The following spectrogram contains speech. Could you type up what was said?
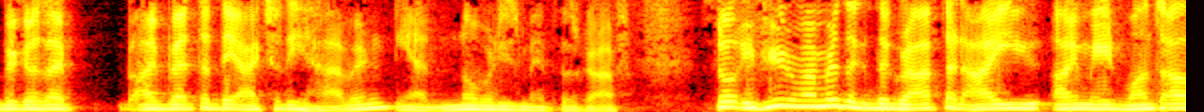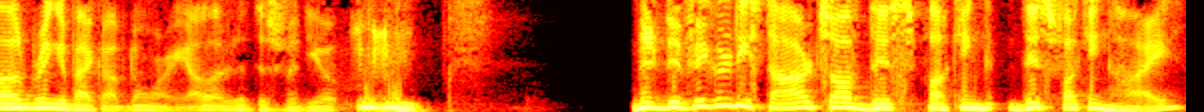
because I I bet that they actually haven't. Yeah, nobody's made this graph. So if you remember the, the graph that I I made once, I'll, I'll bring it back up. Don't worry, I'll edit this video. the difficulty starts off this fucking this fucking high,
